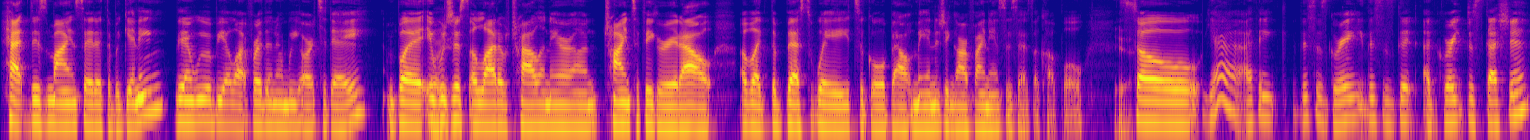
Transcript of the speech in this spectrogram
had this mindset at the beginning, then we would be a lot further than we are today. But it was just a lot of trial and error on trying to figure it out of like the best way to go about managing our finances as a couple. So yeah, I think this is great. This is good, a great discussion.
